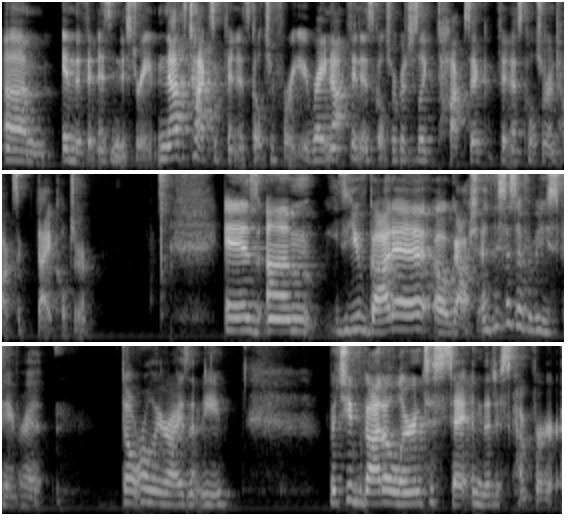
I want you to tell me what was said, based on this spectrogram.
um, in the fitness industry. And that's toxic fitness culture for you, right? Not fitness culture, but just like toxic fitness culture and toxic diet culture. Is um, you've got to, oh gosh, and this is everybody's favorite. Don't roll your eyes at me, but you've got to learn to sit in the discomfort.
